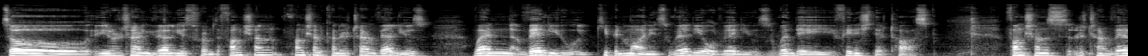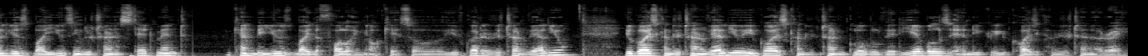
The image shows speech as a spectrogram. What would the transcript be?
So you're returning values from the function. Function can return values when value, keep in mind is value or values when they finish their task. Functions return values by using return statement can be used by the following. Okay so you've got a return value. You guys can return value you guys can return global variables and you, you guys can return array.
